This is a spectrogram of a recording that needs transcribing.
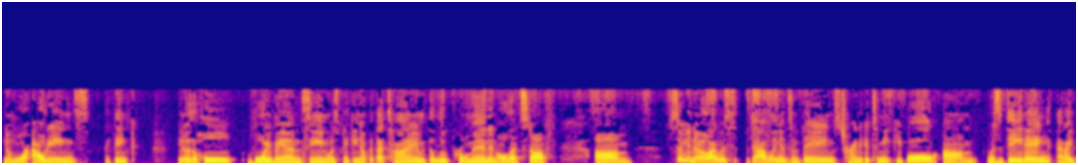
you know, more outings. I think, you know, the whole boy band scene was picking up at that time, the Lou Pearlman and all that stuff. Um, so, you know, I was dabbling in some things, trying to get to meet people, um, was dating, and I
